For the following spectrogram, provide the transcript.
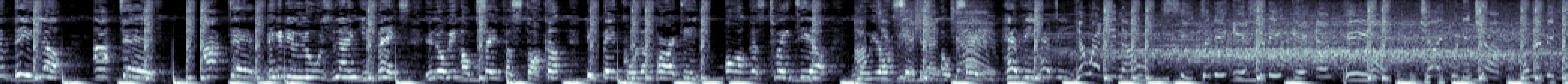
and dealer. Active, active. Bigger the lose line events. You know we outside for stock up. The big cooler party, August 20th, New York City outside. Heavy, heavy. You ready now? C to the A, to the A, and P. Jive with the champ. Well, let me go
